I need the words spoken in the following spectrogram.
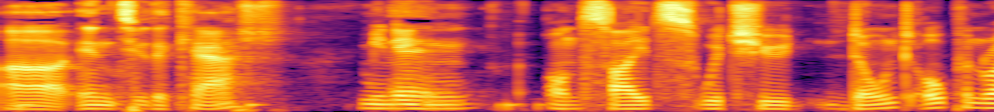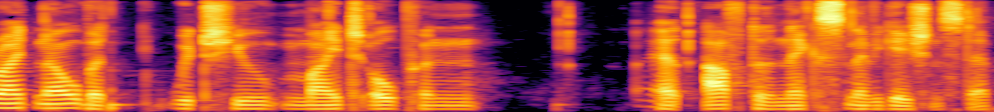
uh, into the cache. meaning on sites which you don't open right now, but which you might open after the next navigation step.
